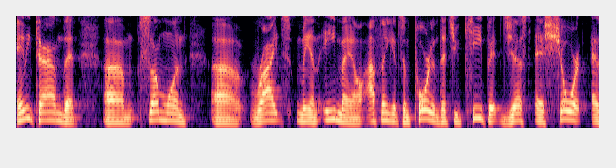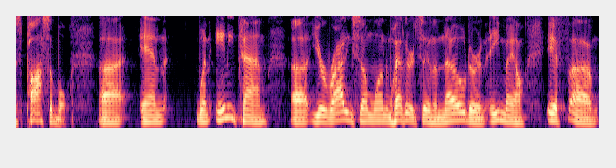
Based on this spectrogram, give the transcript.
Anytime that um, someone uh, writes me an email, I think it's important that you keep it just as short as possible. Uh, and when anytime uh, you're writing someone, whether it's in a note or an email, if um,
